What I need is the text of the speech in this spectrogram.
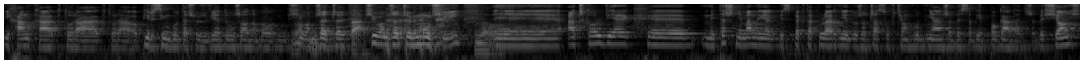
i Hanka, która, która o piercingu też już wie dużo, no bo siłą no, rzeczy, tak. siłą rzeczy musi. No. E, aczkolwiek e, my też nie mamy jakby spektakularnie dużo czasu w ciągu dnia, żeby sobie pogadać, żeby siąść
